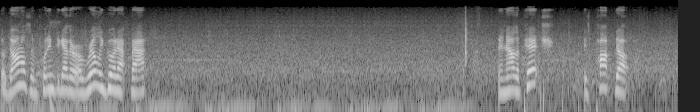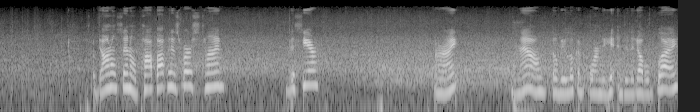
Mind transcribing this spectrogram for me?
So Donaldson putting together a really good at bat. And now the pitch is popped up. So Donaldson will pop up his first time this year. Alright. Well, now they'll be looking for him to hit into the double play.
